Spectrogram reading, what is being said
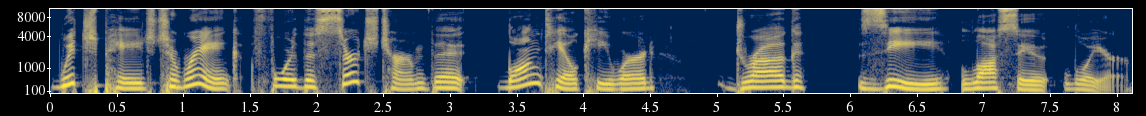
which page to rank for the search term, the long tail keyword, drug Z lawsuit lawyer.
